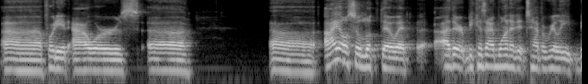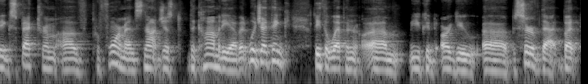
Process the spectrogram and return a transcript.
uh, 48 Hours. Uh, uh, I also looked though at other because I wanted it to have a really big spectrum of performance, not just the comedy of it, which I think Lethal Weapon, um, you could argue, uh, served that. But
